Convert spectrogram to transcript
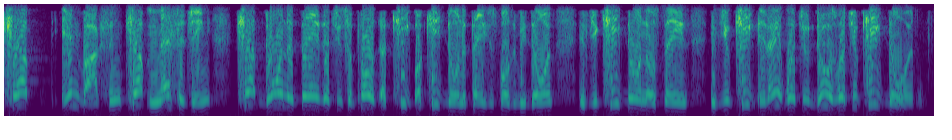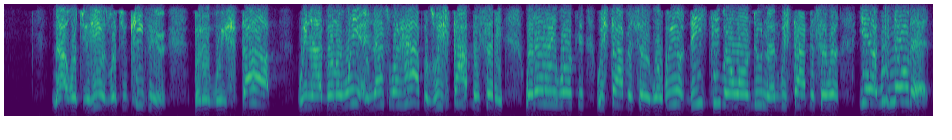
kept inboxing, kept messaging, kept doing the things that you're supposed to keep or keep doing the things you're supposed to be doing, if you keep doing those things, if you keep, it ain't what you do, it's what you keep doing. Not what you hear is what you keep hearing. But if we stop, we're not going to win. And that's what happens. We stop and say, well, that ain't working. We stop and say, well, we these people don't want to do nothing. We stop and say, well, yeah, we know that.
